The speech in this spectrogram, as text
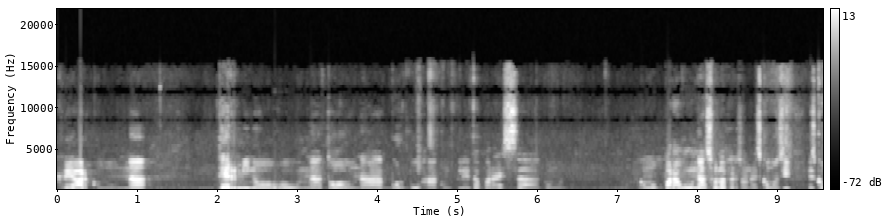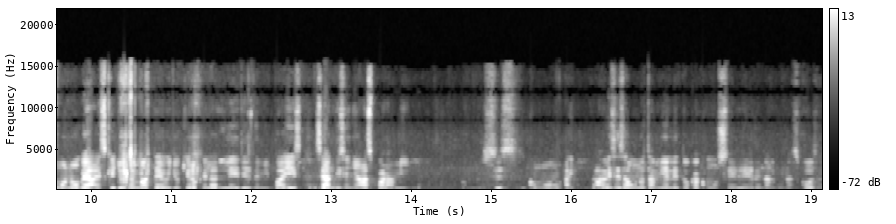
crear como una término o una, toda una burbuja completa para esa, como como para una sola persona. Es como si, es como, no, vea, es que yo soy Mateo y yo quiero que las leyes de mi país sean diseñadas para mí. Entonces, como hay- a veces a uno también le toca como ceder en algunas cosas.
